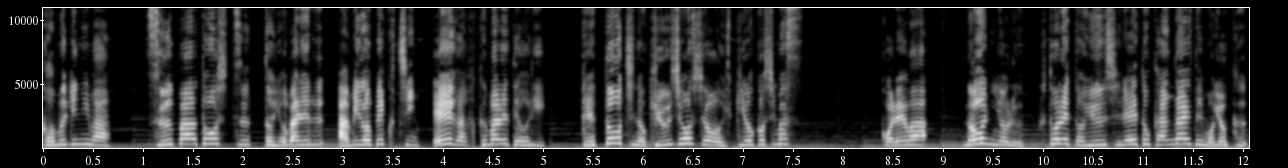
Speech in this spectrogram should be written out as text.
小麦には、スーパー糖質と呼ばれるアミロペクチン A が含まれており、血糖値の急上昇を引き起こします。これは、脳による太れという指令と考えてもよく、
